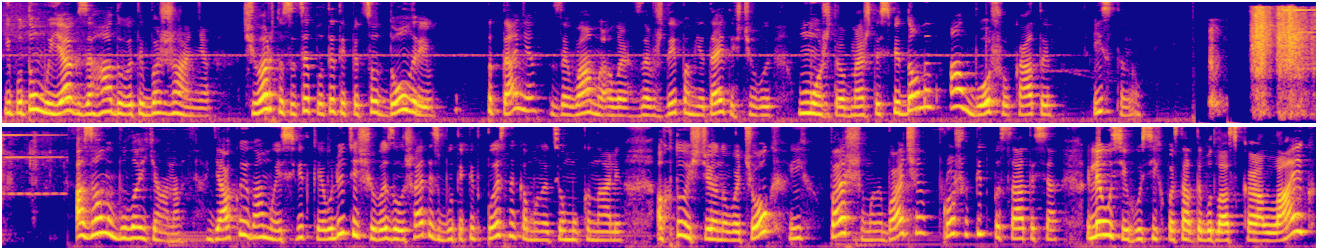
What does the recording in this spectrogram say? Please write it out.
і по тому, як загадувати бажання. Чи варто за це платити 500 доларів? Питання за вами, але завжди пам'ятайте, що ви можете обмежитись свідомим або шукати істину. А з вами була Яна. Дякую вам, мої свідки еволюції, що ви залишаєтесь бути підписниками на цьому каналі. А хто іще новачок і вперше мене бачив, прошу підписатися. Для усіх усіх поставте, будь ласка, лайк,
